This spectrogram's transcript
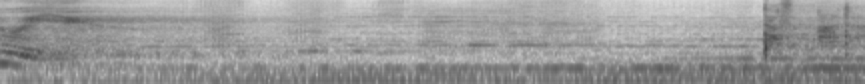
Who are you? Doesn't matter.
